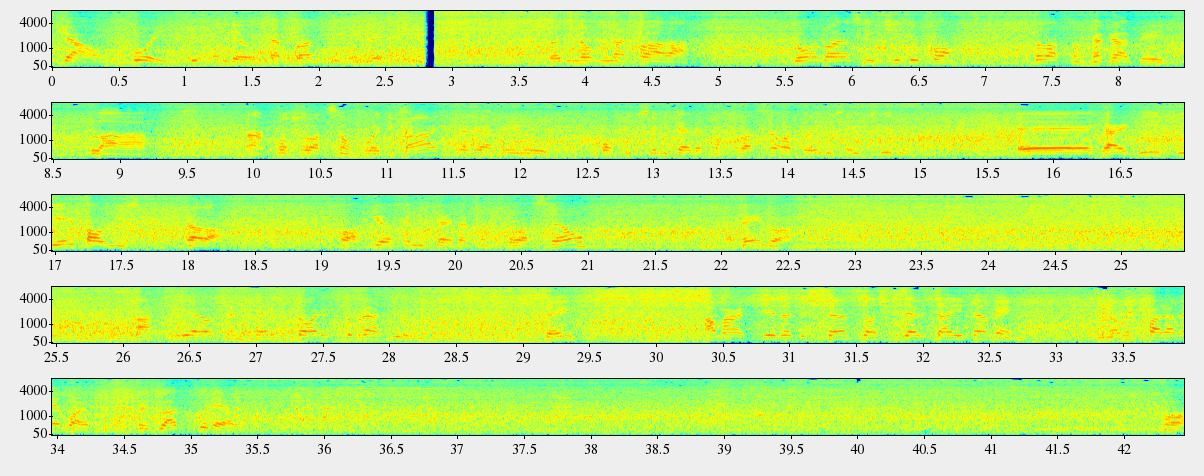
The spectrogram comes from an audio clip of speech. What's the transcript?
Tchau, fui, fique com Deus, até a próxima, fique com Deus. Estou de novo na lá. Estou agora sentido consolação. Já gravei lá a consolação rua de baixo, já gravei o, um pouquinho do cemitério da consolação, estou aí no sentido é, Jardim Pinheiro Paulista. Olha lá. Ó, aqui é o cemitério da consolação. Tá vendo, ó? Aqui é o cemitério histórico do Brasil. Tem a Marquesa de Santos acho que deve estar aí também. Não me falha a memória, foi doado por ela. Ó.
